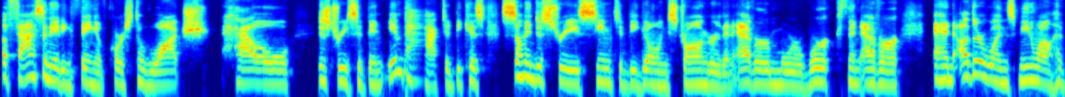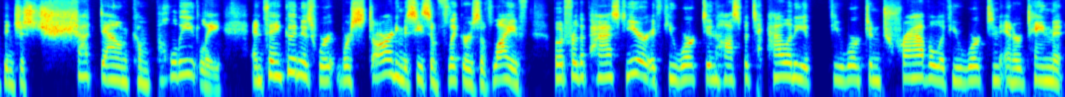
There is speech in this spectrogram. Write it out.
a fascinating thing, of course, to watch how industries have been impacted because some industries seem to be going stronger than ever, more work than ever, and other ones, meanwhile, have been just shut down completely. And thank goodness we're, we're starting to see some flickers of life. But for the past year, if you worked in hospitality, if you worked in travel, if you worked in entertainment,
